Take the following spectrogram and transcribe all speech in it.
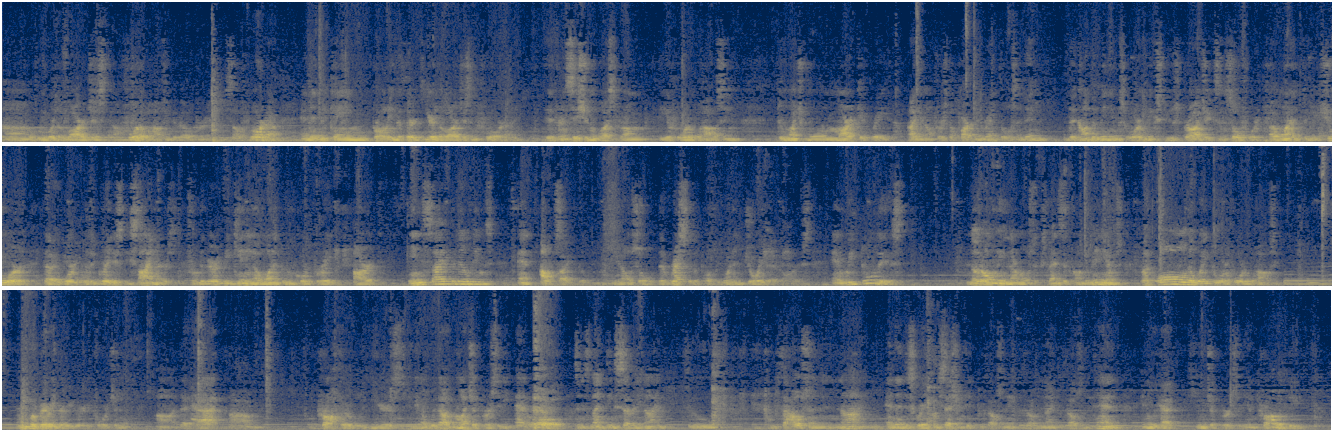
uh, we were the largest affordable housing developer in South Florida, and then became probably in the third year the largest in Florida. The transition was from the affordable housing to much more market rate, uh, you know, first apartment rentals and then the condominiums or mixed-use projects and so forth. I wanted to make sure that I worked with the greatest designers. From the very beginning, I wanted to incorporate art inside the buildings and outside the buildings, you know, so the rest of the public would enjoy that art. And we do this not only in our most expensive condominiums, but all the way to our affordable housing. We were very, very, very fortunate uh, that had um, profitable years, you know, without much adversity at all since 1979 to 2009. And then this great recession hit 2008, 2009, 2010, and we had huge adversity. And probably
